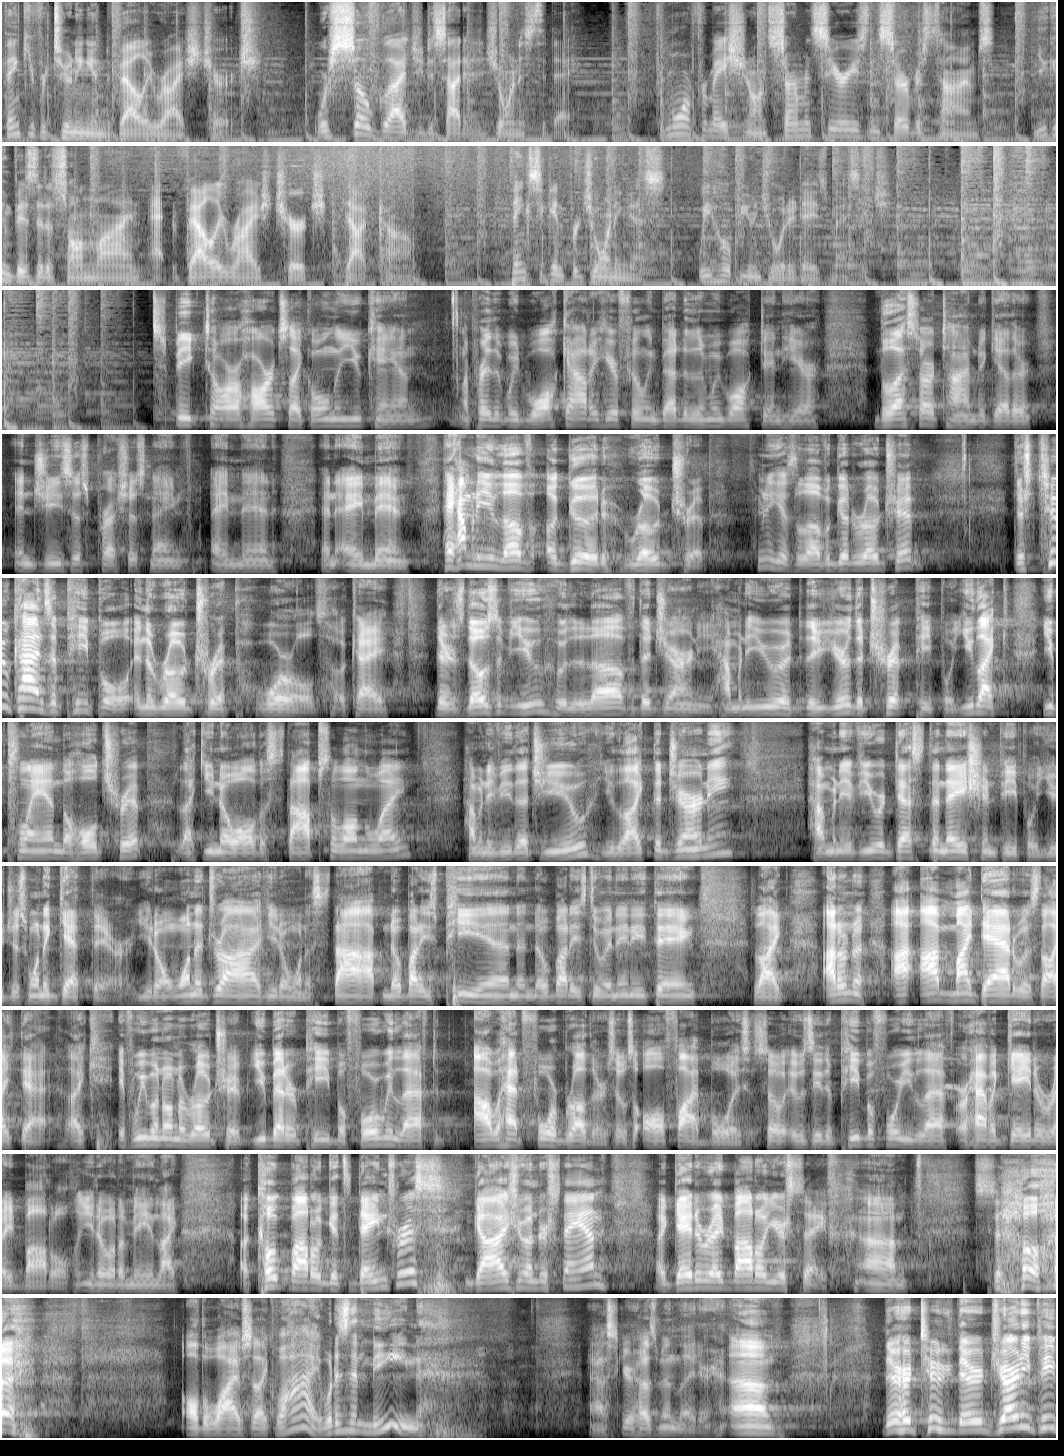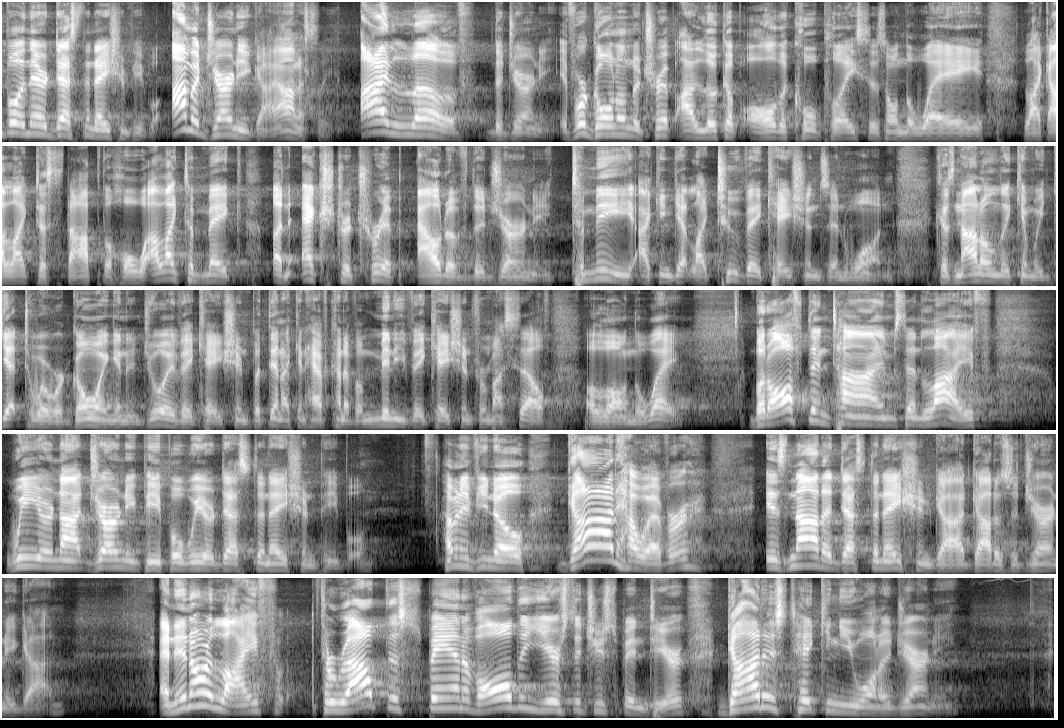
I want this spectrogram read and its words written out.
Thank you for tuning in to Valley Rise Church. We're so glad you decided to join us today. For more information on sermon series and service times, you can visit us online at valleyrisechurch.com. Thanks again for joining us. We hope you enjoy today's message. Speak to our hearts like only you can. I pray that we'd walk out of here feeling better than we walked in here. Bless our time together in Jesus' precious name. Amen and amen. Hey, how many of you love a good road trip? How many of you guys love a good road trip? There's two kinds of people in the road trip world, okay? There's those of you who love the journey. How many of you are the, you're the trip people? You like you plan the whole trip, like you know all the stops along the way. How many of you that's you? You like the journey? How many of you are destination people? You just want to get there. You don't want to drive. You don't want to stop. Nobody's peeing and nobody's doing anything. Like, I don't know. I, I, my dad was like that. Like, if we went on a road trip, you better pee before we left. I had four brothers. It was all five boys. So it was either pee before you left or have a Gatorade bottle. You know what I mean? Like, a Coke bottle gets dangerous. Guys, you understand? A Gatorade bottle, you're safe. Um, so all the wives are like, why? What does it mean? Ask your husband later. Um, there are two, there are journey people and there are destination people. I'm a journey guy, honestly. I love the journey. If we're going on a trip, I look up all the cool places on the way. Like I like to stop the whole I like to make an extra trip out of the journey. To me, I can get like two vacations in one. Because not only can we get to where we're going and enjoy vacation, but then I can have kind of a mini vacation for myself along the way. But oftentimes in life, we are not journey people, we are destination people. How many of you know God, however, is not a destination God, God is a journey God. And in our life, throughout the span of all the years that you spend here, God is taking you on a journey.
